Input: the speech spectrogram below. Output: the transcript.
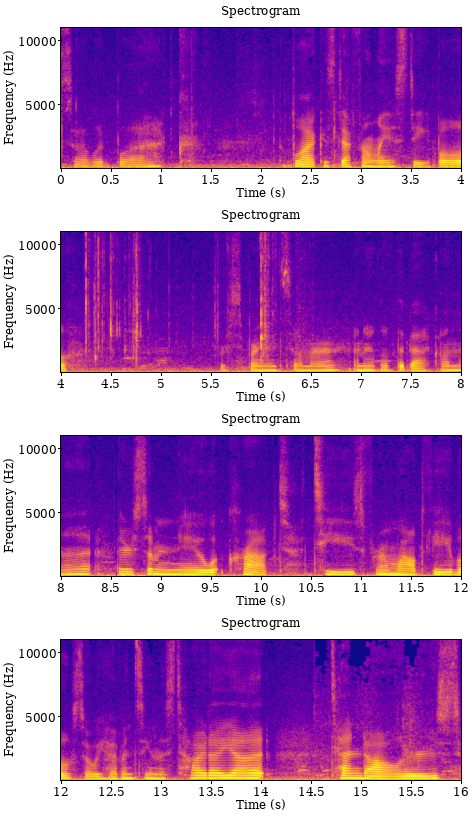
solid black. The black is definitely a staple for spring and summer and I love the back on that. There's some new cropped tees from Wild Fable so we haven't seen this tie-dye yet. $10.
